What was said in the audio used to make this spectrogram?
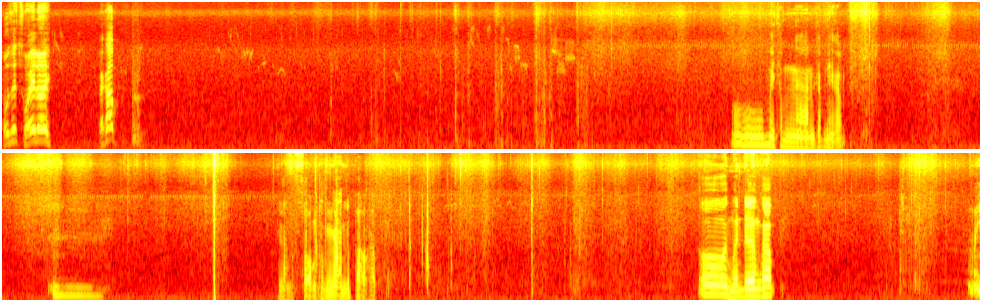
ตัวสวยๆเลยนะครับโอ้ไม่ทำงานครับเนี่ยครับหลังสองทำงานหรือเปล่าครับ โอ้ ยเหมือนเดิมครับ ไม่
